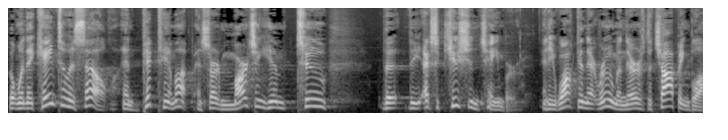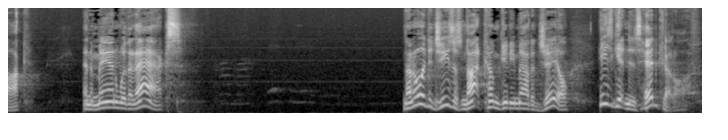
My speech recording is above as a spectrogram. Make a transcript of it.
But when they came to his cell and picked him up and started marching him to the, the execution chamber, and he walked in that room, and there's the chopping block and a man with an axe. Not only did Jesus not come get him out of jail, he's getting his head cut off.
